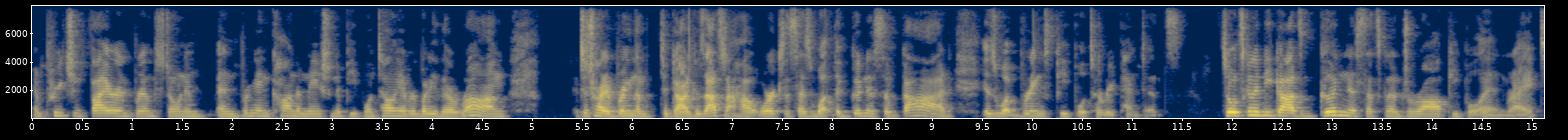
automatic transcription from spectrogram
and preaching fire and brimstone and, and bringing condemnation to people and telling everybody they're wrong to try to bring them to god because that's not how it works. It says what the goodness of god is what brings people to repentance. So it's going to be god's goodness that's going to draw people in right?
